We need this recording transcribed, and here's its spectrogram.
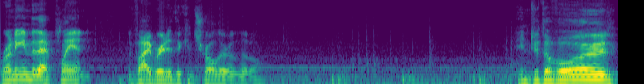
Running into that plant vibrated the controller a little. Into the void!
